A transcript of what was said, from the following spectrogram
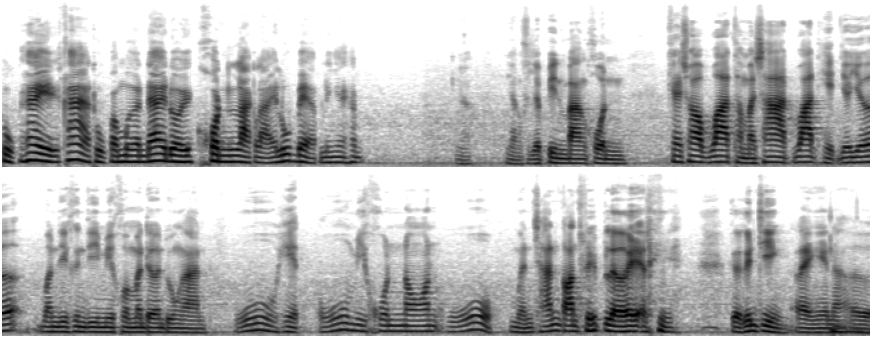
ถูกให้ค่าถูกประเมินได้โดยคนหลากหลายรูปแบบอะไรเงี้ยครับนะอย่างศิลปินบางคน แค่ชอบวาดธรรมชาติ วาดเห็ดเยอะๆ วันดีคืนดีมีคนมาเดินดูงานโอ้เห็ดโอ้มีคนนอนโอ้เหมือนชั้นตอนทริปเลยอะไรเงี้ยเกิดขึ้นจริงอะไรเงี้ยนะเออ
